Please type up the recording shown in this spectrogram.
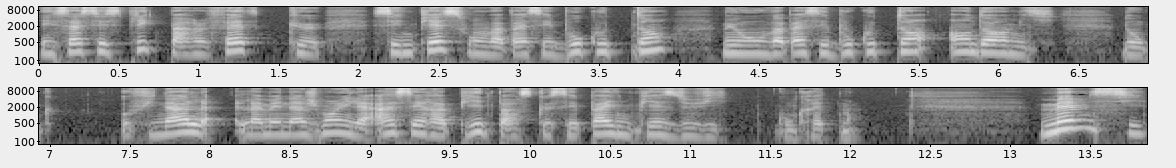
et ça s'explique par le fait que c'est une pièce où on va passer beaucoup de temps, mais où on va passer beaucoup de temps endormi. Donc au final, l'aménagement il est assez rapide parce que c'est pas une pièce de vie concrètement. Même si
